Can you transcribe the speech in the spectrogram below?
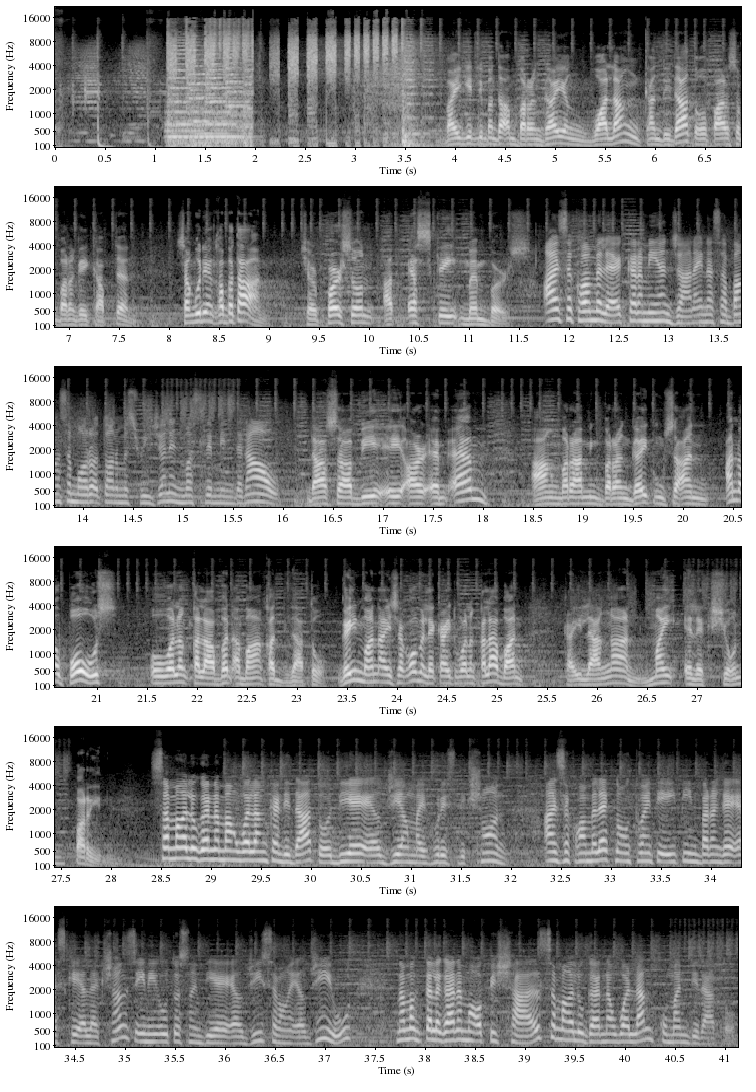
Bayigit 500 barangay ang walang kandidato para sa barangay captain. Sangguniang Kabataan, chairperson at SK members. Ayon sa COMELEC, karamihan dyan ay nasa Bangsamoro Autonomous Region in Muslim Mindanao. Nasa BARMM ang maraming barangay kung saan unopposed o walang kalaban ang mga kandidato. Gayunman ay sa COMELEC kahit walang kalaban, kailangan may eleksyon pa rin. Sa mga lugar namang walang kandidato, DILG ang may jurisdiksyon. Ayon sa COMELEC noong 2018 Barangay SK elections, iniutos ng DILG sa mga LGU na magtalaga ng mga opisyal sa mga lugar na walang kumandidato.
